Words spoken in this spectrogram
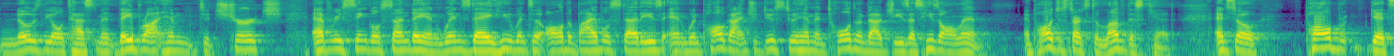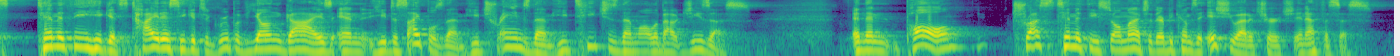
knows the Old Testament. They brought him to church every single Sunday and Wednesday. He went to all the Bible studies. And when Paul got introduced to him and told him about Jesus, he's all in. And Paul just starts to love this kid. And so Paul gets Timothy, he gets Titus, he gets a group of young guys, and he disciples them, he trains them, he teaches them all about Jesus. And then Paul trusts Timothy so much that there becomes an issue at a church in Ephesus.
